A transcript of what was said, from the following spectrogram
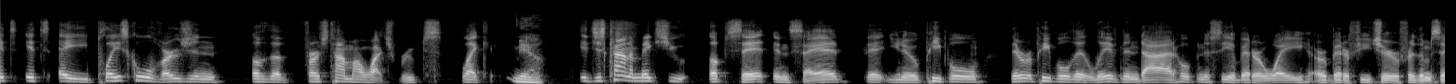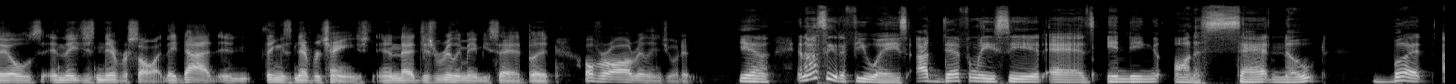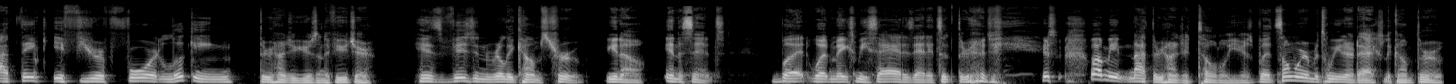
it's it's a play school version of the first time I watched Roots. Like yeah. it just kind of makes you upset and sad that you know people there were people that lived and died hoping to see a better way or a better future for themselves and they just never saw it they died and things never changed and that just really made me sad but overall i really enjoyed it Yeah, and I see it a few ways. I definitely see it as ending on a sad note, but I think if you're forward looking 300 years in the future, his vision really comes true, you know, in a sense. But what makes me sad is that it took 300 years. Well, I mean, not 300 total years, but somewhere in between there to actually come through.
